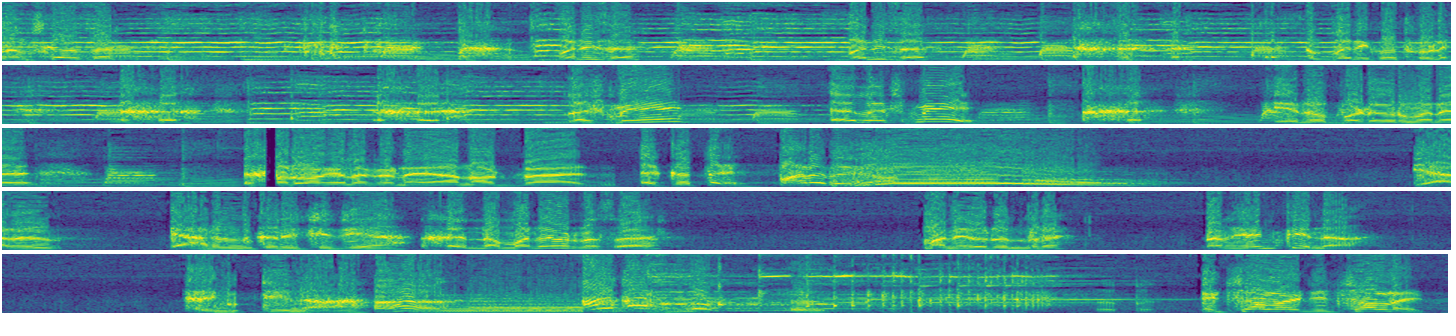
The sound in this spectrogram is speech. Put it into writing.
ನಮಸ್ಕಾರ ಸರ್ ಬನ್ನಿ ಸರ್ ಬನ್ನಿ ಸರ್ ಬನ್ನಿ ಕೂತ್ಕೊಳ್ಳಿ ಲಕ್ಷ್ಮಿ? ಏ ಲಕ್ಷ್ಮಿ? ಏನೋ ಬಡವ್ರ ಮನೆ. ಪರವಾಗಿಲ್ಲ ಕಣಯ್ಯ ನಾಟ್ ಬ್ಯಾಡ್ ಏ, ಕತ್ತೆ ಮಾಡಬೇಕ ಯಾರ ಯಾರನ್ನ ಕರೀತಿದ್ಯಾ? ನಮ್ಮ ಮನೆಯವ್ರನ್ನ ಸರ್. ಮನೆಯವ್ರಂದ್ರೆ? ನನ್ನ ಹೆಂಡತಿನ. ಹೆಂಡ್ತಿನ? It's all right it's all right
